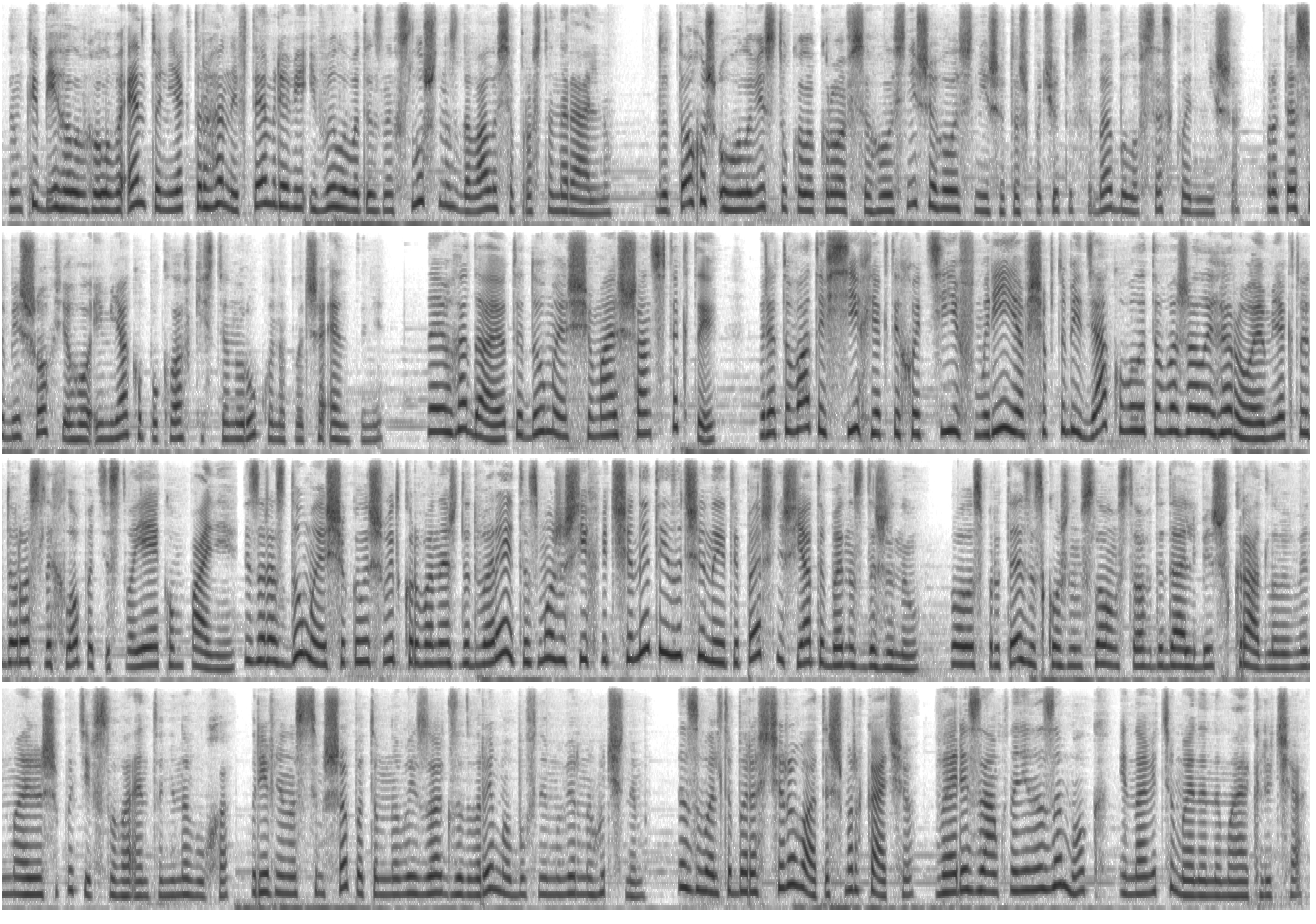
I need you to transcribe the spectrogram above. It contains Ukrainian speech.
Думки бігали в голови Ентоні, як таргани в темряві, і виловити з них слушно здавалося просто нереально. До того ж, у голові стукала кров все голосніше і голосніше, тож почути себе було все складніше. Проте собі йшов його і м'яко поклав кістяну руку на плече Ентоні. Й вгадаю, ти думаєш, що маєш шанс втекти. Врятувати всіх, як ти хотів, мріяв, щоб тобі дякували та вважали героєм, як той дорослий хлопець із твоєї компанії. Ти зараз думаєш, що коли швидко рванеш до дверей, ти зможеш їх відчинити і зачинити, перш ніж я тебе наздожену. Голос протези з кожним словом ставав дедалі більш вкрадливим, він майже шепотів слова Ентоні на вуха. Порівняно з цим шепотом, новий зоек за дверима був неймовірно гучним. Дозволь тебе розчарувати, шмаркачу. Двері замкнені на замок, і навіть у мене немає ключа.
